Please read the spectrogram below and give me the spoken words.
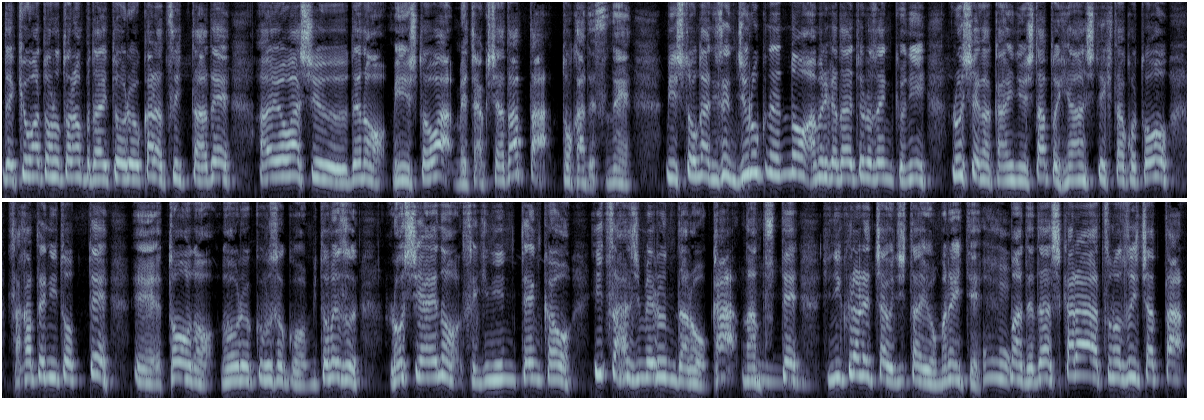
で共和党のトランプ大統領からツイッターでアイオワ州での民主党はめちゃくちゃだったとかですね。民主党が2016年のアメリカ大統領選挙にロシアが介入したと批判してきたことを逆手にとって、えー、党の能力不足を認めずロシアへの責任転嫁をいつ始めるんだろうかなんつって皮肉られちゃう事態を招いて、まあ出だしからつまずいちゃった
